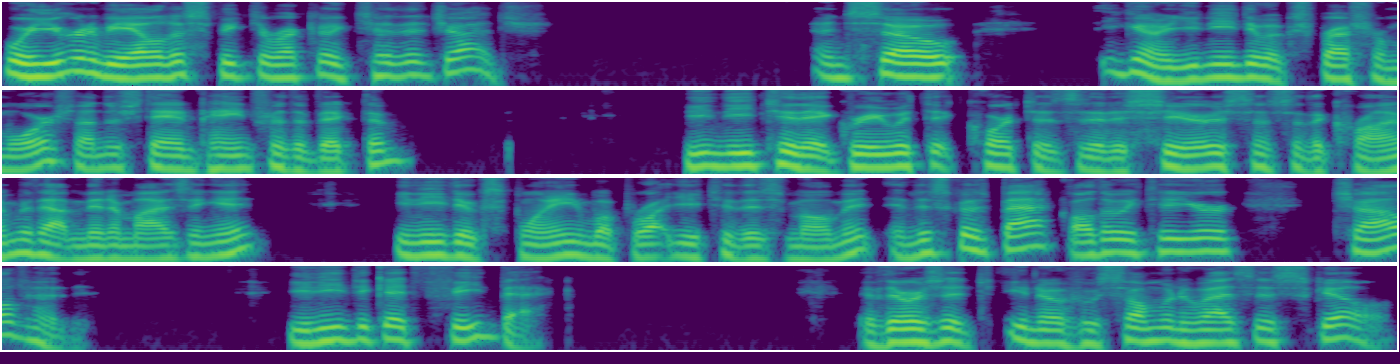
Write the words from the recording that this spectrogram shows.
where you're going to be able to speak directly to the judge. And so you know you need to express remorse understand pain for the victim you need to agree with the court that it is seriousness of the crime without minimizing it you need to explain what brought you to this moment and this goes back all the way to your childhood you need to get feedback. If there is a, you know, who someone who has this skill,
